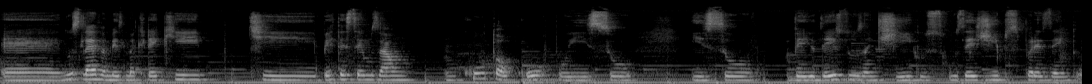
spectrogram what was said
é, nos leva mesmo a crer que, que pertencemos a um, um culto ao corpo e isso, isso veio desde os antigos. Os egípcios, por exemplo,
